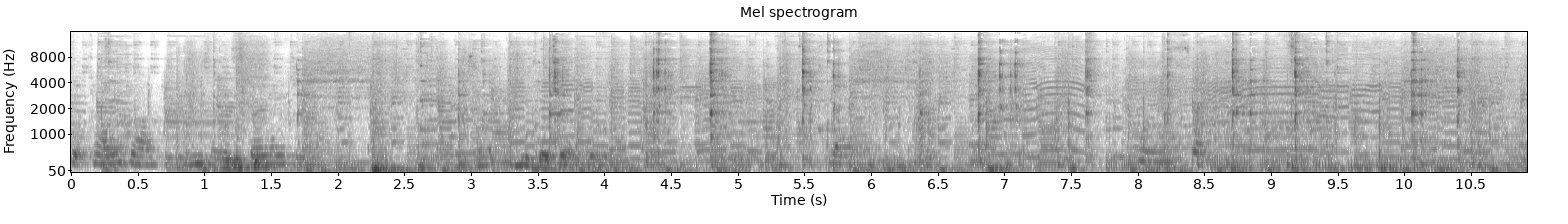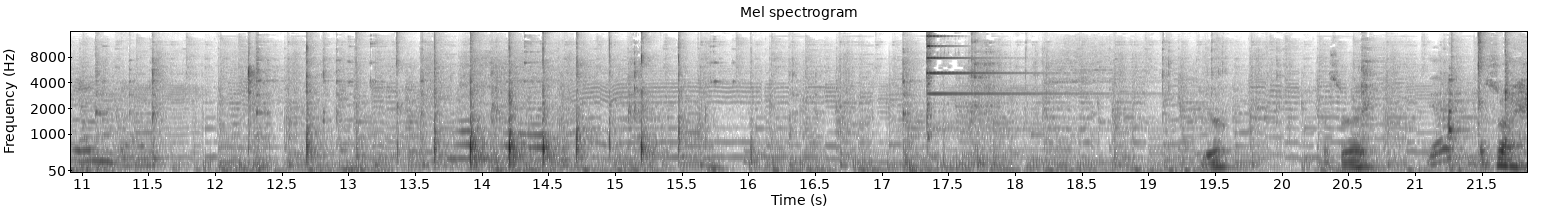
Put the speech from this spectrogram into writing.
what trying to do. Using a strategy. Look at that. That's right. Yep. That's right.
